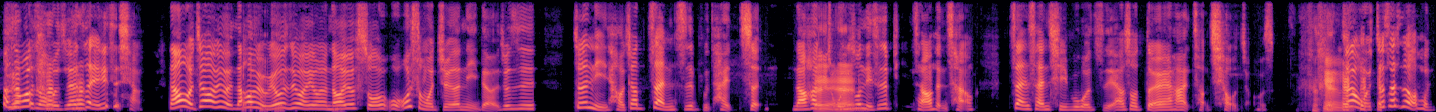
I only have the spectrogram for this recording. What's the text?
他说：“为什么？我觉得这里一直想。”然后我就又，然后有又又又，然后又说：“我为什么觉得你的就是就是你好像站姿不太正？”然后他我就说：“你是平常很长站三七步或之类。”他说：“对，他很常翘脚或什么。”所以，我就是这种很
